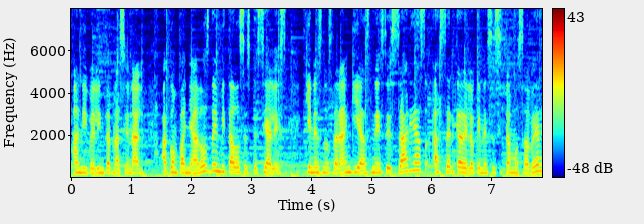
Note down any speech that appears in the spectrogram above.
a nivel internacional, acompañados de invitados especiales, quienes nos darán guías necesarias acerca de lo que necesitamos saber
